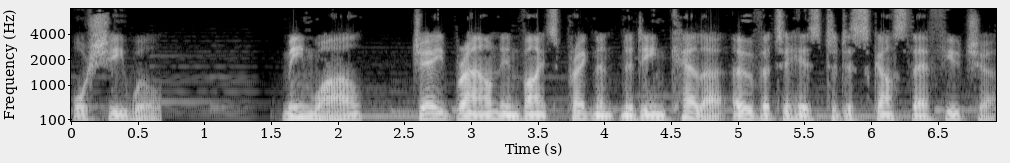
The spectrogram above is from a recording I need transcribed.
or she will. Meanwhile, Jay Brown invites pregnant Nadine Keller over to his to discuss their future.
